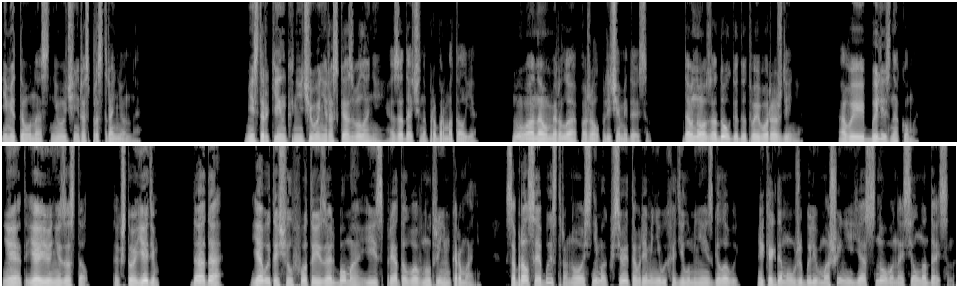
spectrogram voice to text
Имя-то у нас не очень распространенное. Мистер Кинг ничего не рассказывал о ней, озадаченно пробормотал я. Ну, она умерла, пожал плечами Дайсон. Давно, задолго до твоего рождения. А вы были знакомы? Нет, я ее не застал. Так что, едем? Да, да. Я вытащил фото из альбома и спрятал во внутреннем кармане. Собрался я быстро, но снимок все это время не выходил у меня из головы. И когда мы уже были в машине, я снова насел на Дайсона.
